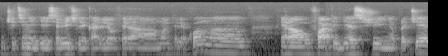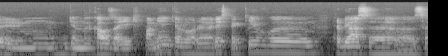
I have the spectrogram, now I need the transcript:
uh, ce ține de serviciile care le oferea Telecom, uh, erau foarte des și neplăceri din cauza echipamentelor, respectiv trebuia să, să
